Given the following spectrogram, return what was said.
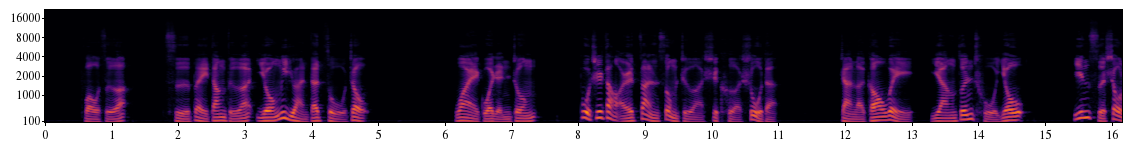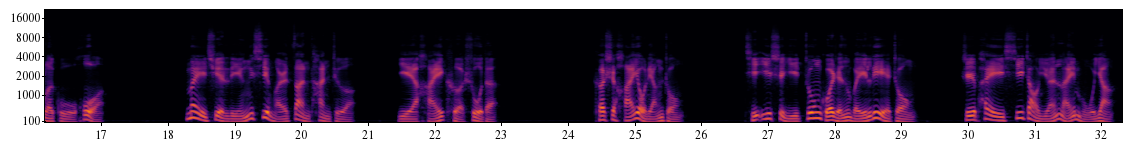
否则此辈当得永远的诅咒。外国人中不知道而赞颂者是可恕的，占了高位，养尊处优，因此受了蛊惑，昧却灵性而赞叹者。也还可恕的，可是还有两种，其一是以中国人为劣种，只配西照原来模样，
